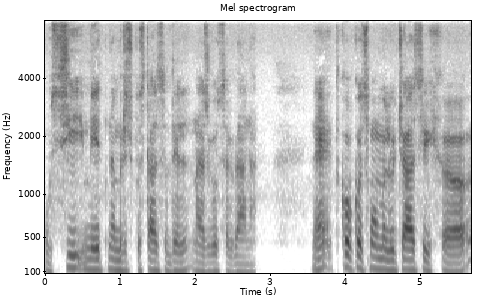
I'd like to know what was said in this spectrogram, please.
vsi imeti, namreč postali so del našega vsakdana. Ne? Tako kot smo imeli včasih uh,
